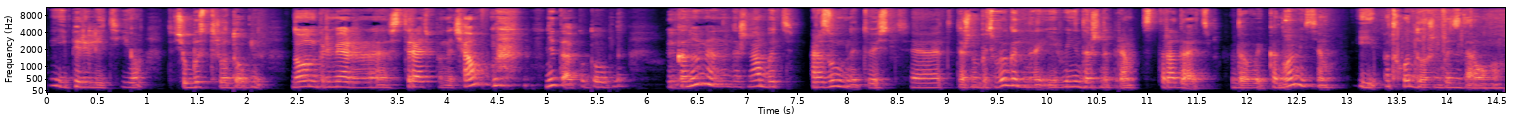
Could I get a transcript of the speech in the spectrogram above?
и перелить ее. Это все быстро и удобно. Но, например, стирать по ночам не так удобно. Экономия, она должна быть разумной, то есть э, это должно быть выгодно, и вы не должны прям страдать, когда вы экономите и подход должен быть здоровым.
